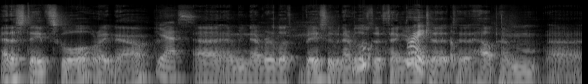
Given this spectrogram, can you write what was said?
at a state school right now Yes. uh, and we never lift basically we never lifted a finger right. to, to help him uh,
